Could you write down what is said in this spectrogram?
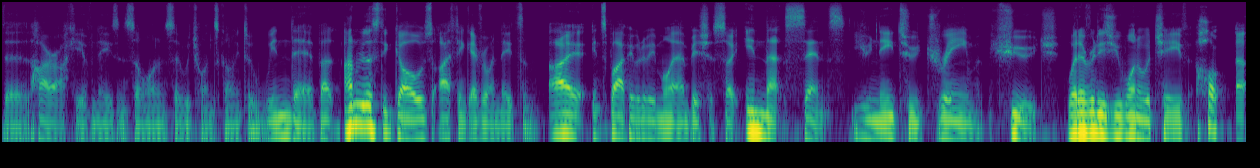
the hierarchy of needs and so on, and so which one's going to win there. But unrealistic goals, I think everyone needs them. I inspire people to be more ambitious. So in that sense, you need to dream huge. Whatever it is you want to achieve uh,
